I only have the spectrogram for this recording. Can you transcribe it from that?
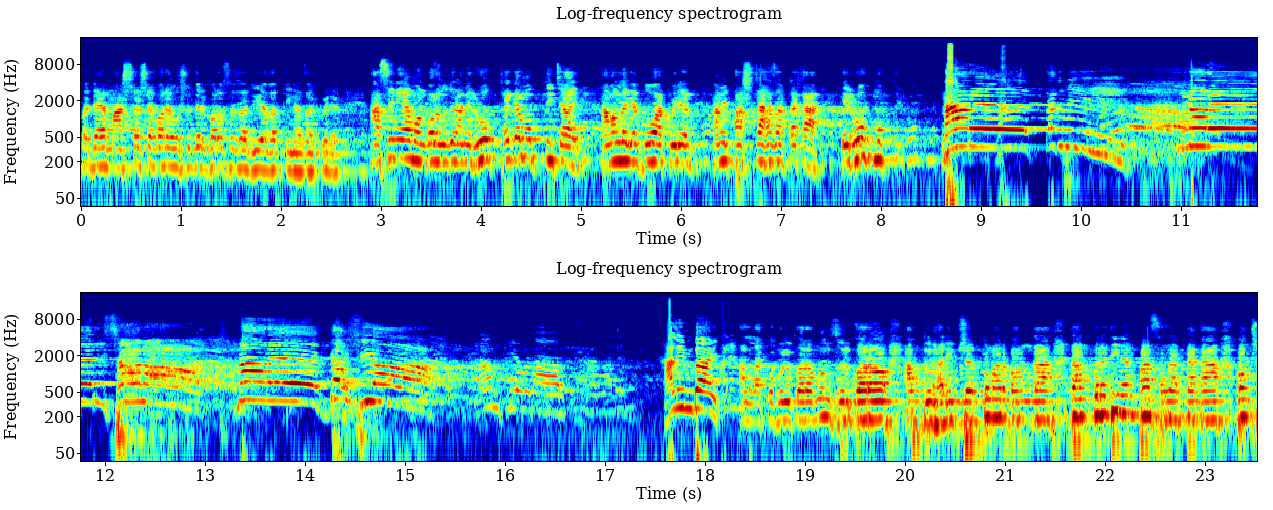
হয়তো মাস শেষে পরে ওষুধের খরচ হয়ে যায় দুই হাজার, তিন হাজার করে আসেনি এমন বলে হুজুর আমি রোগ থেকে মুক্তি চাই, আমার লাগে দোয়া করেন আমি পাঁচটা হাজার টাকা এই রোগ মুক্তি না রে তাকবি না রে রিসালাত না রে গাউসিয়া নাম কি আপনার হালিম ভাই, আল্লাহ কবুল করো, মঞ্জুর করো। আব্দুল হালিম সাহেব, তোমার বান্দা, দান করে দিলেন পাঁচ হাজার টাকা। বংশ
